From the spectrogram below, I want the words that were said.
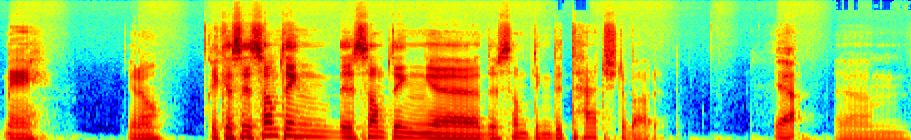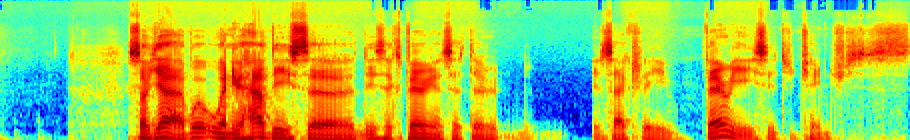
meh you know? Because there's something there's something uh, there's something detached about it. Yeah, um, so yeah, w- when you have these uh, these experiences, there it's actually very easy to change s-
